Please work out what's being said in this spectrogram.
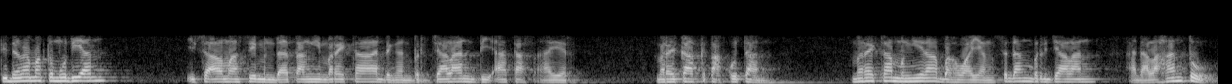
Tidak lama kemudian, Isa Al-Masih mendatangi mereka dengan berjalan di atas air. Mereka ketakutan. Mereka mengira bahwa yang sedang berjalan adalah hantu.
